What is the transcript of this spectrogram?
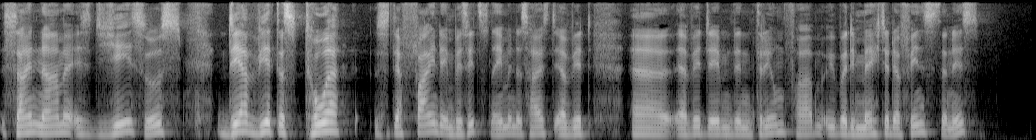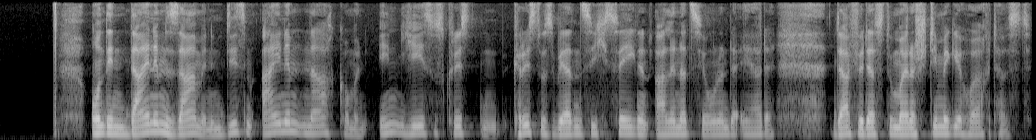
sein Name ist Jesus, der wird das Tor der Feinde in Besitz nehmen. Das heißt, er wird, äh, er wird eben den Triumph haben über die Mächte der Finsternis. Und in deinem Samen, in diesem einen Nachkommen, in Jesus Christus werden sich segnen alle Nationen der Erde. Dafür, dass du meiner Stimme gehorcht hast.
